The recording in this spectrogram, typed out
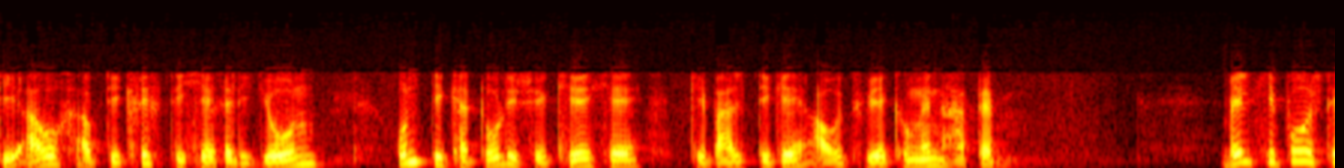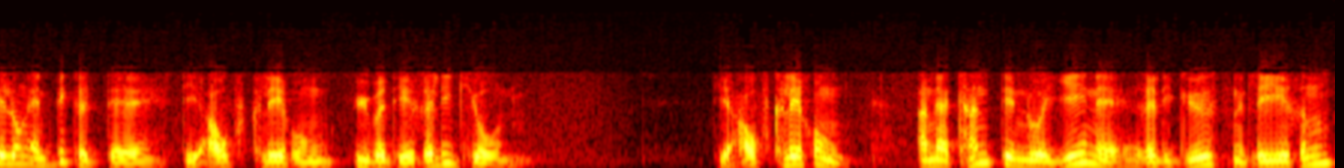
die auch auf die christliche Religion und die katholische Kirche gewaltige Auswirkungen hatte. Welche Vorstellung entwickelte die Aufklärung über die Religion? Die Aufklärung anerkannte nur jene religiösen Lehren,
